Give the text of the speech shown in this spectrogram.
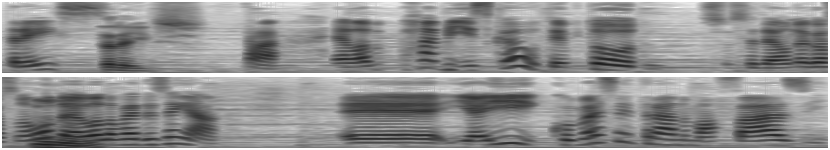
Três? Três. Tá. Ela rabisca o tempo todo. Se você der um negócio na mão Uhum. dela, ela vai desenhar. É, e aí, começa a entrar numa fase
